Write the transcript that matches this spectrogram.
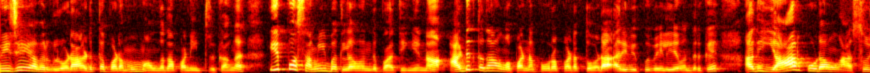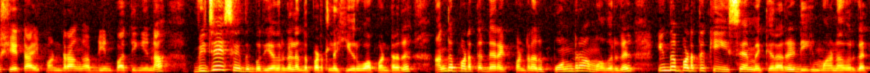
விஜய் அவர்களோட அடுத்த படமும் அவங்க தான் பண்ணிட்டு இருக்காங்க இப்போ சமீபத்தில் வந்து பார்த்தீங்கன்னா அடுத்ததான் அவங்க பண்ண போகிற படத்தோட அறிவிப்பு வெளியே வந்திருக்கு. அது யார் கூட அவங்க அசோசியேட் ஆகி பண்ணுறாங்க அப்படின்னு பார்த்தீங்கன்னா விஜய் சேதுபதி அவர்கள் அந்த படத்தில் ஹீரோவாக பண்ணுறாரு அந்த படத்தை டைரக்ட் பண்ணுறாரு பொன்ராம் அவர்கள். இந்த படத்துக்கு இசையமைக்கிறாரு டிஹிமான் அவர்கள்.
